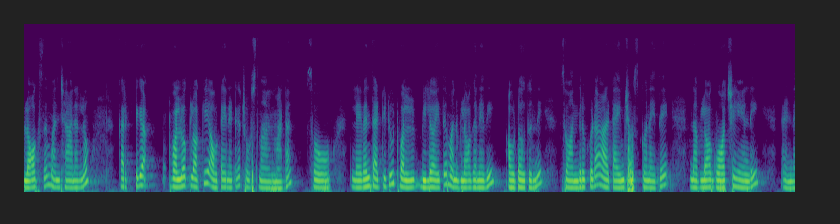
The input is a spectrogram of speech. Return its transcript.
వ్లాగ్స్ మన ఛానల్లో కరెక్ట్గా ట్వెల్వ్ ఓ క్లాక్కి అవుట్ అయినట్టుగా చూస్తున్నాను అనమాట so eleven thirty to twelve below అయితే మన బ్లాగ్ అనేది అవుట్ అవుతుంది. సో అందరూ కూడా ఆ టైం చూసుకొని అయితే నా వ్లాగ్ వాచ్ చేయండి. అండ్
